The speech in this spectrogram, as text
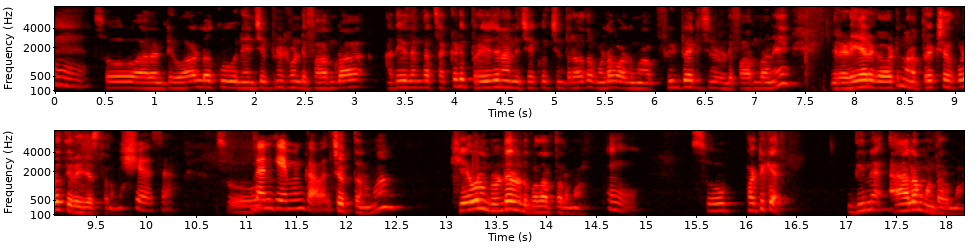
ఉమ్. సో అలాంటి వాళ్ళకు నేను చెప్పినటువంటి ఫార్ములా అదేవిధంగా చక్కటి ప్రయోజనాన్ని చేకూర్చిన తర్వాత మళ్ళీ వాళ్ళు మాకు ఫీడ్బ్యాక్ ఇచ్చినటువంటి ఫార్ములానే మీరు అడిగారు కాబట్టి మన ప్రేక్షకులు కూడా సార్ సో దానికి ఏమేం కావాలి? చెప్తానమ్మా. కేవలం రెండే రెండు పదార్థాలమ్మా. సో పటిక దీన్నే యాలం అంటారమ్మా.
